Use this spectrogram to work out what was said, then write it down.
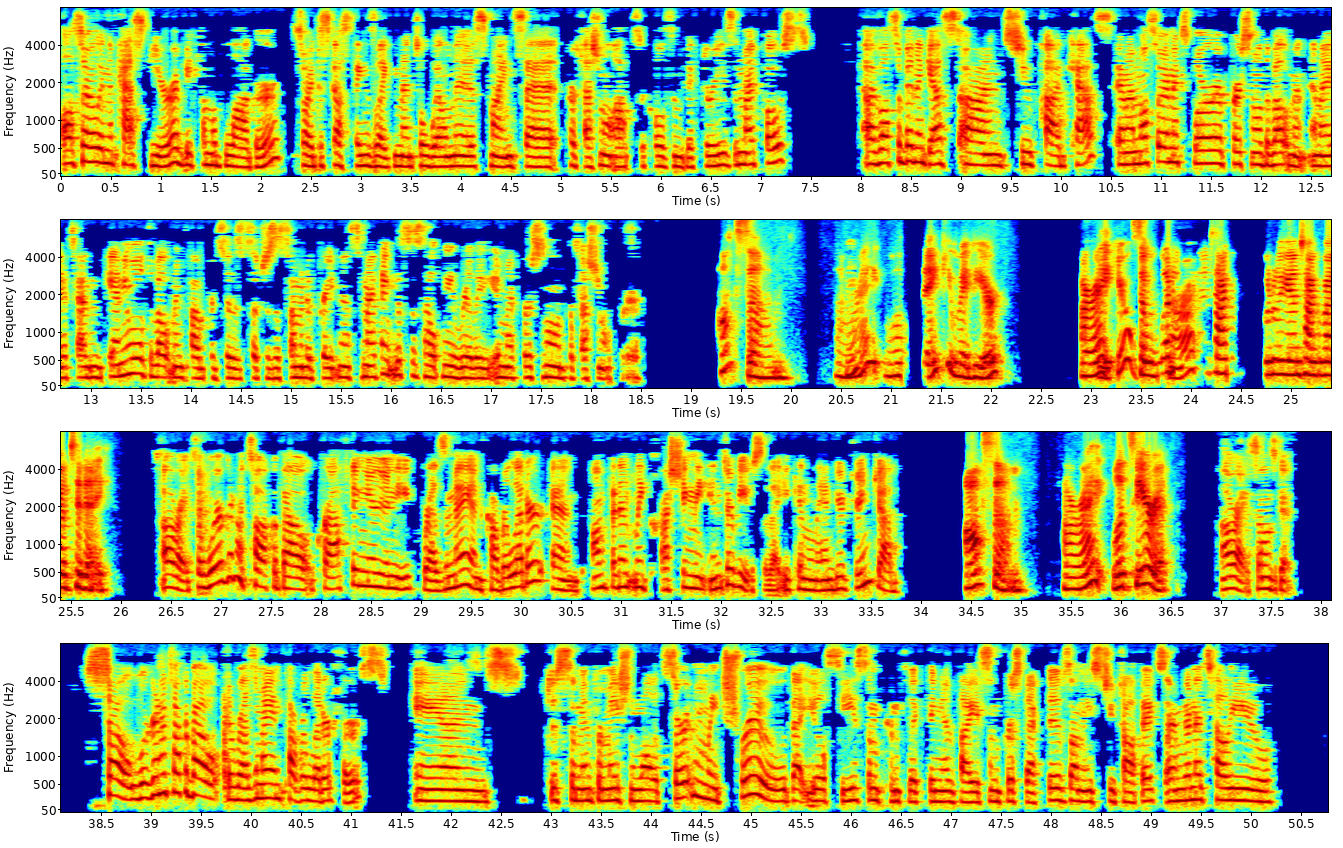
Also, in the past year, I've become a blogger. So I discuss things like mental wellness, mindset, professional obstacles and victories in my posts. I've also been a guest on two podcasts, and I'm also an explorer of personal development. And I attend annual development conferences such as the Summit of Greatness. And I think this has helped me really in my personal and professional career. Awesome. All mm-hmm. right. Well, thank you, my dear. All right. So what All right. Talk, what are we going to talk about today? All right. So we're going to talk about crafting your unique resume and cover letter and confidently crushing the interview so that you can land your dream job. Awesome. All right. Let's hear it. All right. Sounds good. So we're going to talk about the resume and cover letter first and just some information. While it's certainly true that you'll see some conflicting advice and perspectives on these two topics, I'm going to tell you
